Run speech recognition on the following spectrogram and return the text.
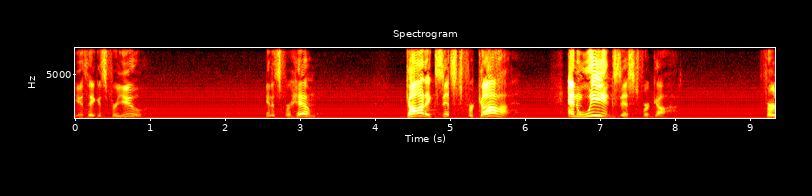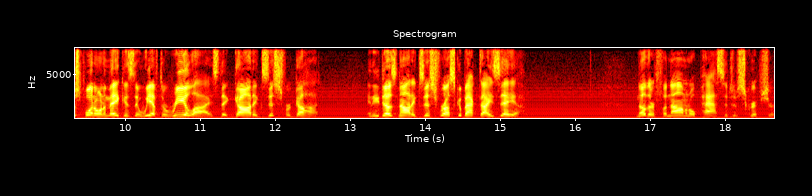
You think it's for you, and it's for him. God exists for God, and we exist for God. First point I want to make is that we have to realize that God exists for God and He does not exist for us. Go back to Isaiah. Another phenomenal passage of Scripture.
